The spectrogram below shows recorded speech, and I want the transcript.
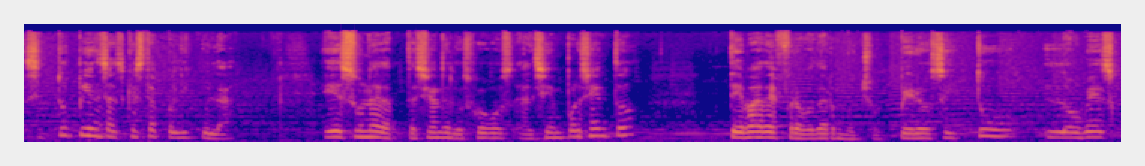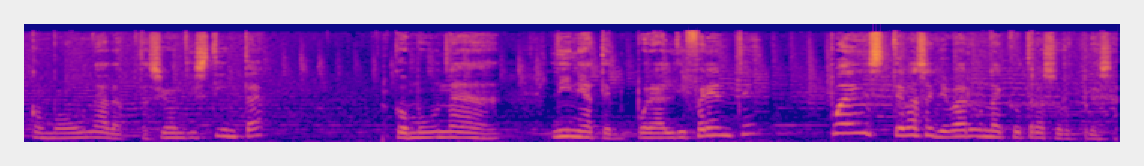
si tú piensas que esta película es una adaptación de los juegos al 100%, te va a defraudar mucho. Pero si tú lo ves como una adaptación distinta, como una línea temporal diferente, pues te vas a llevar una que otra sorpresa.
